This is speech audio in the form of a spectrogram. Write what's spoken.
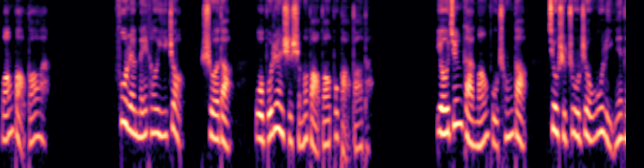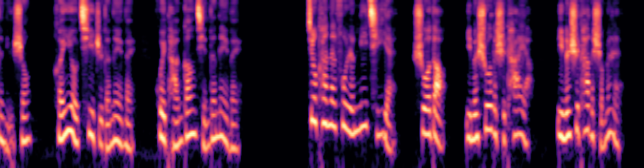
王宝宝啊。”妇人眉头一皱，说道：“我不认识什么宝宝不宝宝的。”友军赶忙补充道：“就是住这屋里面的女生，很有气质的那位，会弹钢琴的那位。”就看那妇人眯起眼，说道：“你们说的是她呀？你们是她的什么人？”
